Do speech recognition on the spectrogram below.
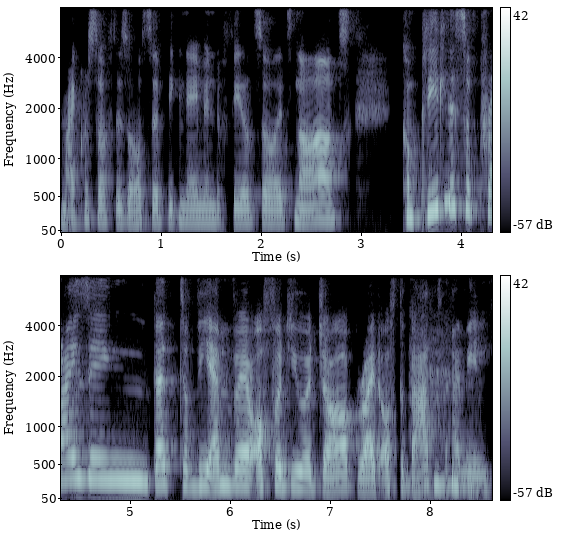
Microsoft is also a big name in the field. So, it's not completely surprising that VMware offered you a job right off the bat. I mean,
